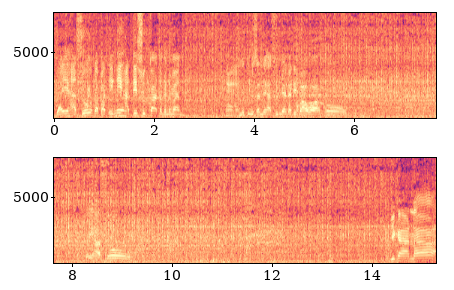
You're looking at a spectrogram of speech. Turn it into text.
Daihatsu dapat ini hati suka teman-teman. Nah ini tulisan Daihatsunya ada di bawah tuh. Daihatsu. Jika anda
